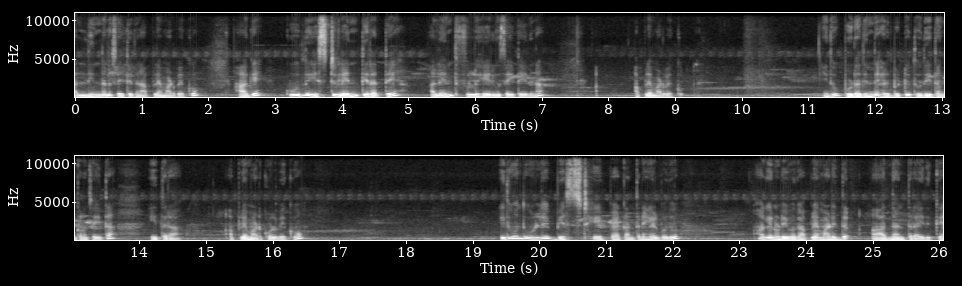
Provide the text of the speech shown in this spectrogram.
ಅಲ್ಲಿಂದನೂ ಸಹಿತ ಇದನ್ನು ಅಪ್ಲೈ ಮಾಡಬೇಕು. ಹಾಗೆ ಕೂದಲು ಎಷ್ಟು ಲೆಂತ್ ಇರುತ್ತೆ, ಆ ಲೆಂತ್ ಫುಲ್ ಹೇರಿಗೂ ಸಹಿತ ಇದನ್ನು ಅಪ್ಲೈ ಮಾಡಬೇಕು. ಇದು ಬುಡದಿಂದ ಹಿಡಿದ್ಬಿಟ್ಟು ತುದಿ ತನಕನೂ ಸಹಿತ ಈ ಥರ ಅಪ್ಲೈ ಮಾಡಿಕೊಳ್ಬೇಕು. ಇದು ಒಂದು ಒಳ್ಳೆ ಬೆಸ್ಟ್ ಹೇರ್ ಪ್ಯಾಕ್ ಅಂತಲೇ ಹೇಳ್ಬೋದು. ಹಾಗೆ ನೋಡಿ ಇವಾಗ ಅಪ್ಲೈ ಮಾಡಿದ್ದ ಆದ ನಂತರ ಇದಕ್ಕೆ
